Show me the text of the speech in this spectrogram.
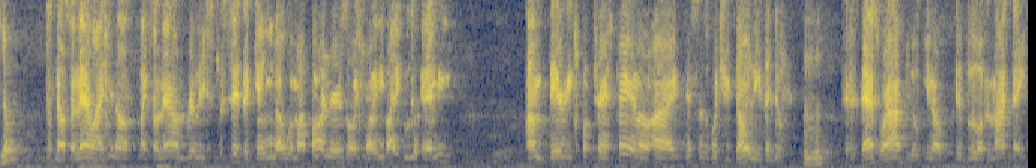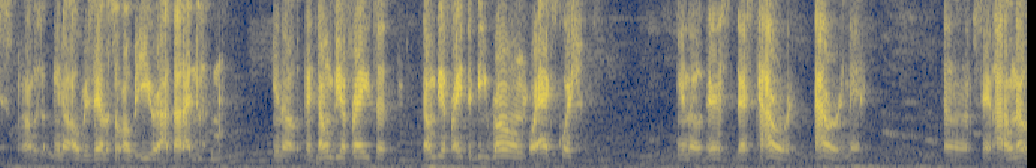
Yep. You know, so now I, you know, like so now I'm really specific, and you know, with my partners or you know anybody who's looking at me, I'm very transparent on. All right, this is what you don't need to do. Mm-hmm. Cause that's where I blew, you know, it blew up in my face. I was, you know, overzealous or over eager. I thought I knew, you know. And don't be afraid to, don't be afraid to be wrong or ask questions. You know, there's there's power power in that. Uh, saying I don't know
